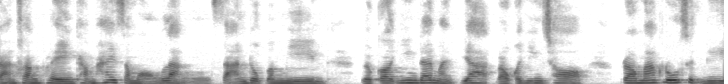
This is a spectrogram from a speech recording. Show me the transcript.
การฟังเพลงทำให้สมองหลั่งสารโดปามีน แล้วก็ยิ่งได้มายากเราก็ยิ่งชอบ เรามักรู้สึกดี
